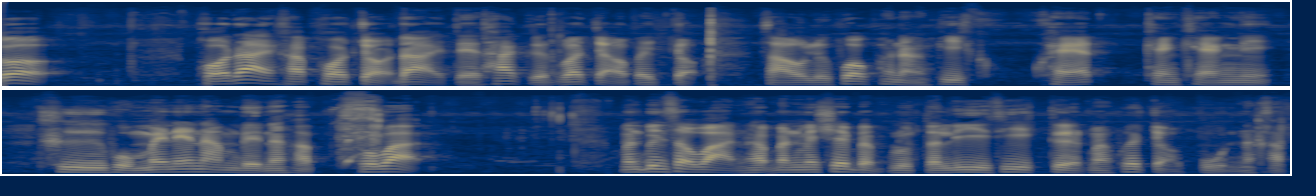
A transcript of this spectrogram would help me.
ก็พอได้ครับพอเจาะได้ แต่ถ้าเกิดว่าจะเอาไปเจาะเสาหรือพวกผนังพีแคส แข็งๆนี่คือผมไม่แนะนำเลยนะครับ เพราะว่ามันเป็นสว่านครับ มันไม่ใช่แบบลูตเตอรี่ที่เกิดมาเพื่อเจาะปูนนะครับ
